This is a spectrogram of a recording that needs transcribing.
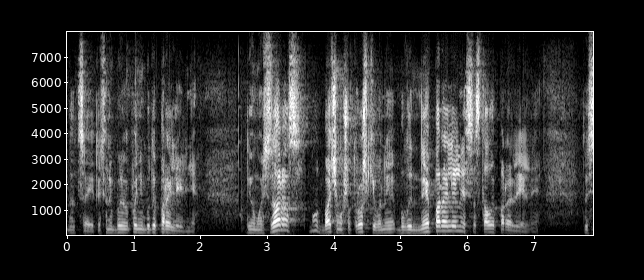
до цієї. Тобто вони повинні бути паралельні. Дивимося зараз. Ну, от бачимо, що трошки вони були не паралельні, все стали паралельні. Тобто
